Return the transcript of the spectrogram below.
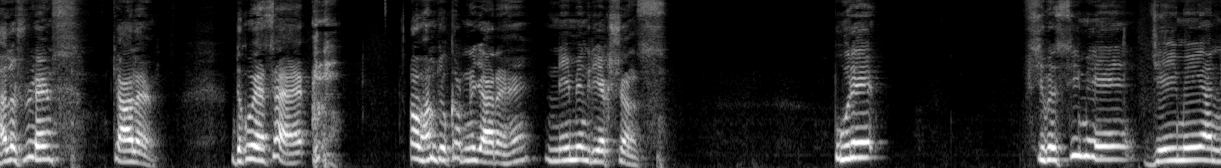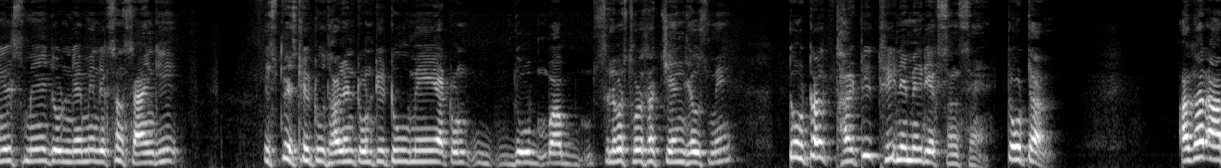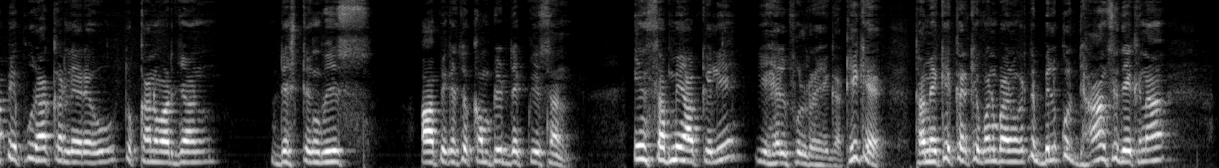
Hello students, क्या हाल है? देखो, ऐसा है, अब हम जो करने जा रहे हैं नेमिंग रिएक्शंस पूरे सीबीएसई में जेई में या नीट्स में जो नेमिंग रिएक्शंस आएँगी स्पेशली 2022 में या जो सिलेबस थोड़ा सा चेंज है उसमें टोटल 33 नेमिंग रिएक्शंस हैं टोटल अगर आप ये पूरा कर ले रहे हो तो कन्वर्जन डिस्टिंग्विश आप ये कहते हो कंप्लीट द इक्वेशन इन सब में आपके लिए ये हेल्पफुल रहेगा, ठीक है? तो हम एक एक करके वन बाय वन करते हैं। बिल्कुल ध्यान से देखना।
